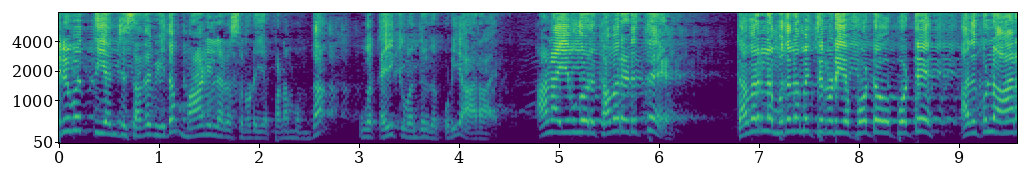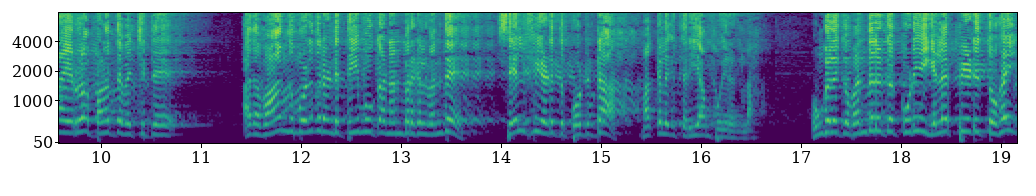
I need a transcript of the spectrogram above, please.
இருபத்தி அஞ்சு சதவீதம் மாநில அரசினுடைய பணமும் தான் உங்க கைக்கு வந்திருக்கக்கூடிய ஆறாயிரம். ஆனா இவங்க ஒரு கவர் எடுத்து கவர்ல முதலமைச்சருடைய போட்டோவை போட்டு அதுக்குள்ள ஆறாயிரம் ரூபாய் பணத்தை வச்சுட்டு அதை வாங்கும் பொழுது ரெண்டு திமுக நண்பர்கள் வந்து செல்ஃபி எடுத்து போட்டுட்டா மக்களுக்கு தெரியாம போயிருங்களா? உங்களுக்கு வந்திருக்கக்கூடிய இழப்பீடு தொகை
